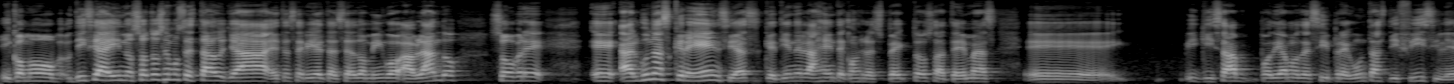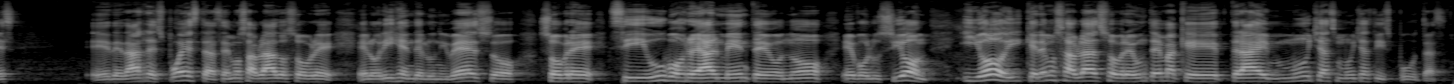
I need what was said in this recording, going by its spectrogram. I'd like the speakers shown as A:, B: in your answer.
A: Y como dice ahí, nosotros hemos estado ya, este sería el tercer domingo, hablando sobre eh, algunas creencias que tiene la gente con respecto a temas eh, y quizá podríamos decir preguntas difíciles eh, de dar respuestas. Hemos hablado sobre el origen del universo, sobre si hubo realmente o no evolución. Y hoy queremos hablar sobre un tema que trae muchas, muchas disputas,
